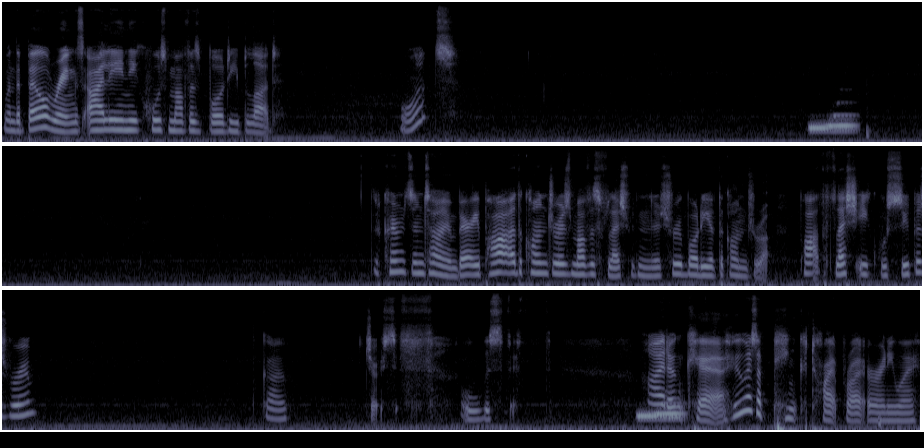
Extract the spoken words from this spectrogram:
When the bell rings, Eileen equals mother's body blood. What? Crimson Tome. Bury part of the conjurer's mother's flesh within the true body of the conjurer. Part of the flesh equals Super's room. Go. Joseph. August 5th. I don't care. Who has a pink typewriter anyway?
